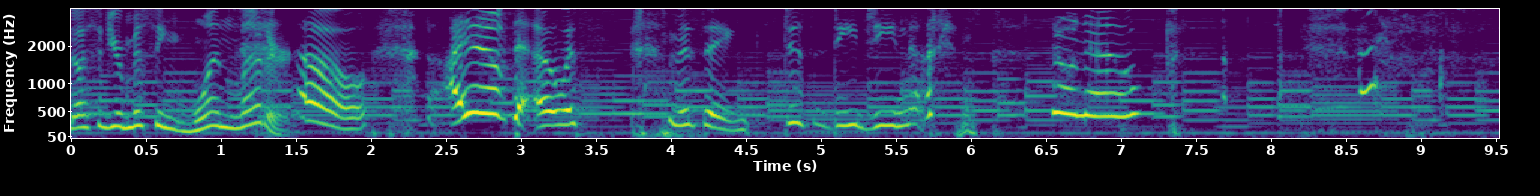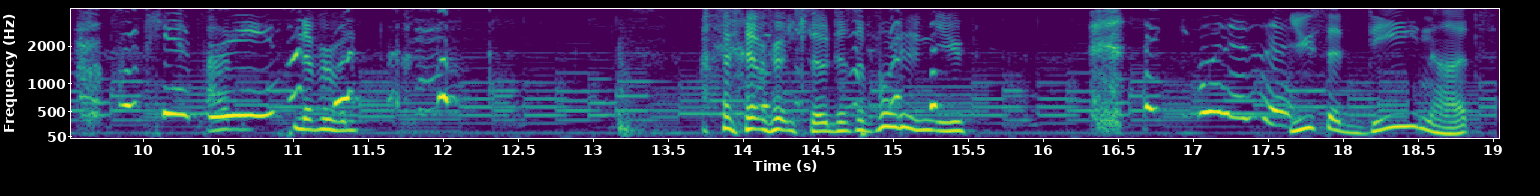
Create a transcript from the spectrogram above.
No, I said you're missing one letter. Oh, I didn't know if the O was missing. Just DG nuts. I don't know. I can't breathe. I've never been. I've never been so disappointed in you. what is it? You said D nuts,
